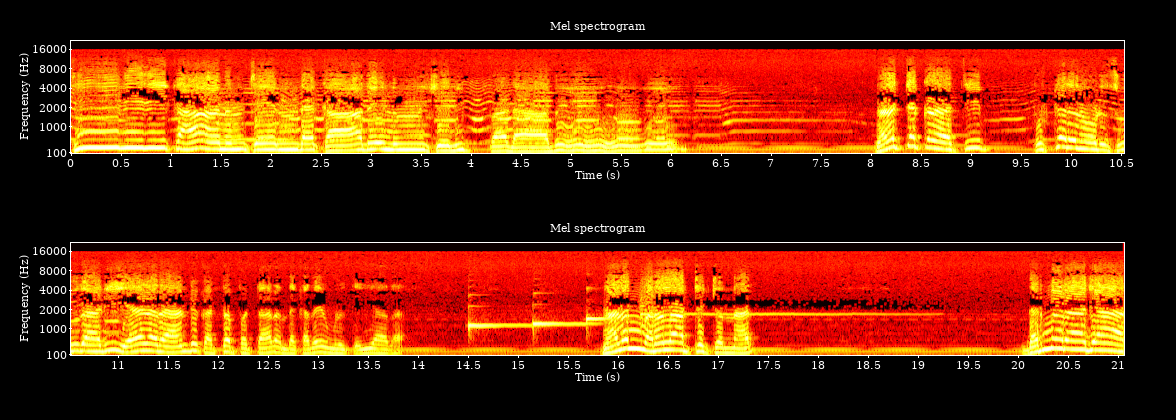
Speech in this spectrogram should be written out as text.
தீவிரி காணும் சேர்ந்த காதைனும் செழிப்படாதோ. நலச்சக்கரவர்த்தி புஷ்கரனோடு சூதாடி ஏழரை ஆண்டு கட்டப்பட்டார். அந்த கதை உங்களுக்கு தெரியாதா? நலன் வரலாற்றை சொன்னார். தர்மராஜா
